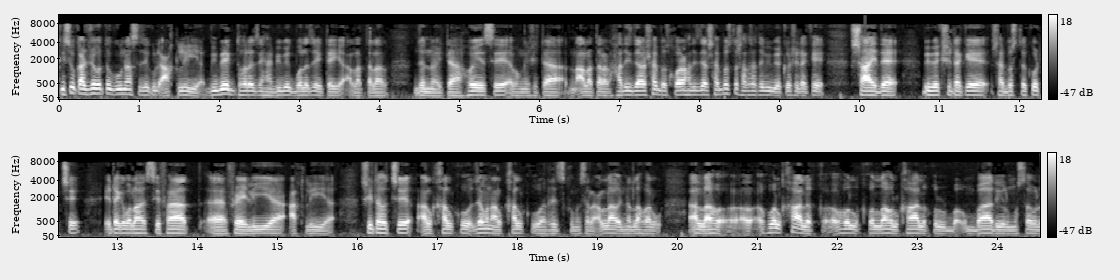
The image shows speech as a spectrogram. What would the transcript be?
কিছু কার্যগত গুণ আছে যেগুলো আকলিয়া। বিবেক ধরে যে হ্যাঁ বিবেক বলে যে এটাই আল্লাহ তালার জন্য এটা হয়েছে এবং সেটা আল্লাহ তালার হাদিস দ্বারা সাব্যস্ত, কোরআন হাদিস দ্বারা সাব্যস্ত, সাথে সাথে বিবেকও সেটাকে সায় দেয়, বিবেক সেটাকে সাব্যস্ত করছে। এটাকে বলা হয় সিফাত ফেলিয়া আকলিয়া। সেটা হচ্ছে আল খালকু যেমন আল খালকু আর রিজকু মিসাল আল্লাহ আল্লাহ আল্লাহ হুল খালক হুল আল্লাহুল খালকুল বারিউল মুস্তাউল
